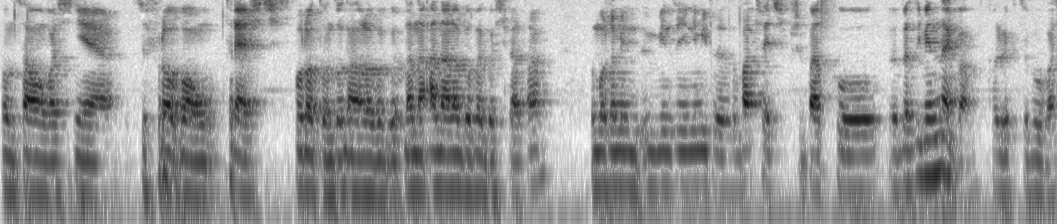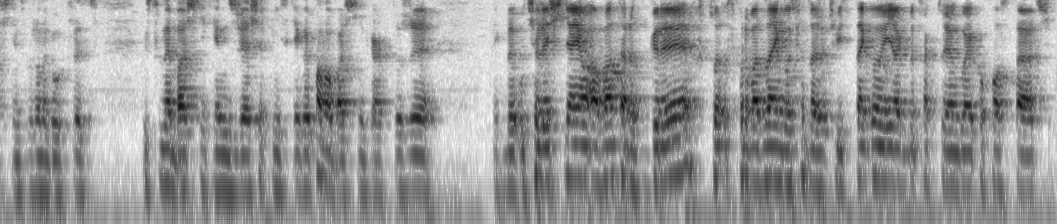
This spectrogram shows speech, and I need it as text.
tą całą właśnie cyfrową treść z powrotem do analogowego, analogowego świata. To możemy między innymi zobaczyć w przypadku bezimiennego kolektywu właśnie złożonego przez Justynę Baśnik, Jędrzeja Sierpińskiego i Pawła Baśnika, którzy jakby ucieleśniają awatar z gry, sprowadzają go do świata rzeczywistego i jakby traktują go jako postać.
